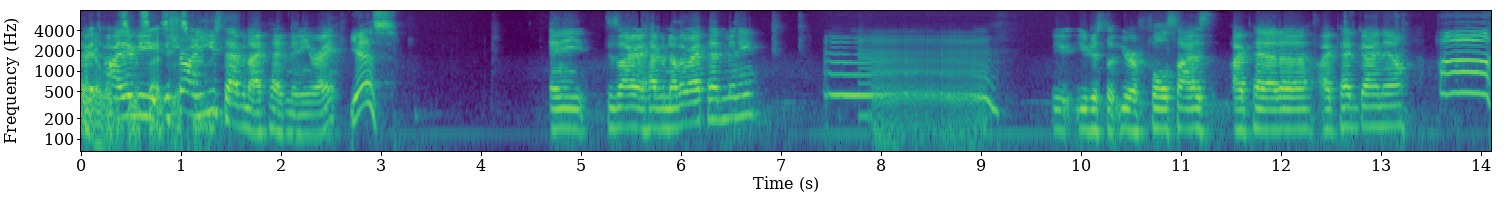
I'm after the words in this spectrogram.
I gotta look Either of you, Sean, you used to have an iPad Mini, right? Yes. Any desire to have another iPad Mini? You you just you're a full size iPad uh, iPad guy now. Uh,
